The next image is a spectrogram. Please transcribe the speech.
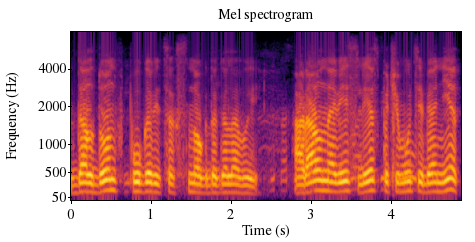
долдон в пуговицах с ног до головы. Орал на весь лес, почему тебя нет.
